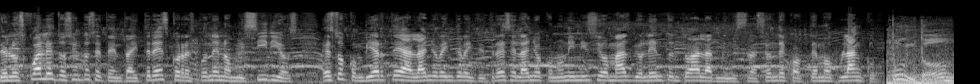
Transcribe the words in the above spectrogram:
de los cuales 273 corresponden a homicidios. Esto convierte al año 2023 el año con un inicio más violento en toda la administración de Cuauhtémoc Blanco. Punto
